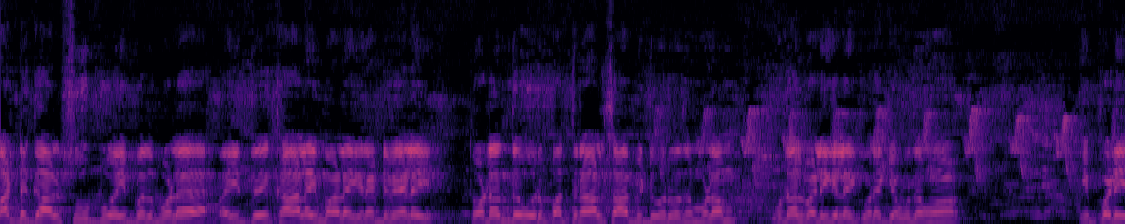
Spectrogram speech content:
ஆட்டுக்கால் சூப்பு வைப்பது போல வைத்து காலை மாலை இரண்டு வேளை தொடர்ந்து ஒரு பத்து நாள் சாப்பிட்டு வருவதன் மூலம் உடல் வலிகளை குறைக்க உதவும். இப்படி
